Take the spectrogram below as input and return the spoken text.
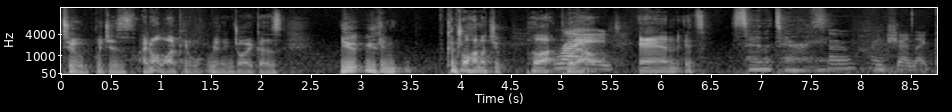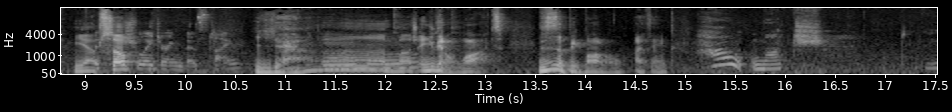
tube, which is I know a lot of people really enjoy because you you can control how much you put out, put out Right. and it's sanitary. So hygienic. Yep, so- Especially during this time. Yeah, much, and you get a lot. This is a big bottle, I think. How much do they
